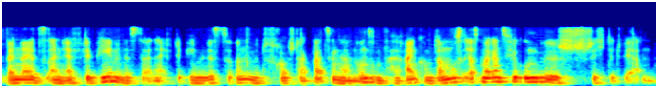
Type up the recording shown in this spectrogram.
Wenn da jetzt ein FDP-Minister, eine FDP-Ministerin mit Frau Stark-Watzinger in unserem Fall reinkommt, dann muss erstmal ganz viel umgeschichtet werden.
